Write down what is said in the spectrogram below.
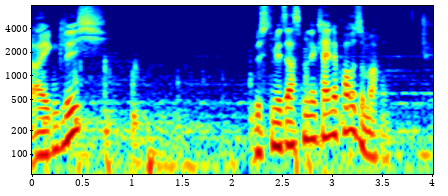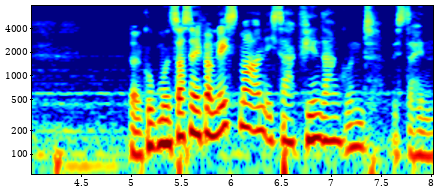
Denn eigentlich müssten wir jetzt erstmal eine kleine Pause machen. Dann gucken wir uns das nämlich beim nächsten Mal an. Ich sage vielen Dank und bis dahin.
